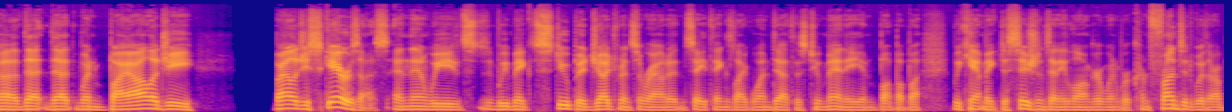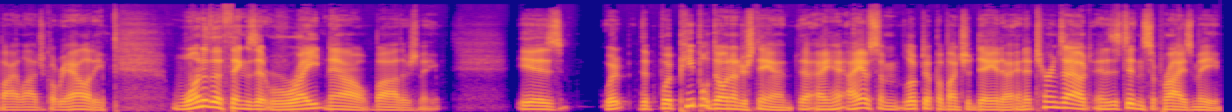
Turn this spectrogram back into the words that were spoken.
Uh, that that when biology biology scares us and then we we make stupid judgments around it and say things like one death is too many and blah blah blah we can't make decisions any longer when we're confronted with our biological reality one of the things that right now bothers me is what the, what people don't understand I, I have some looked up a bunch of data and it turns out and this didn't surprise me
